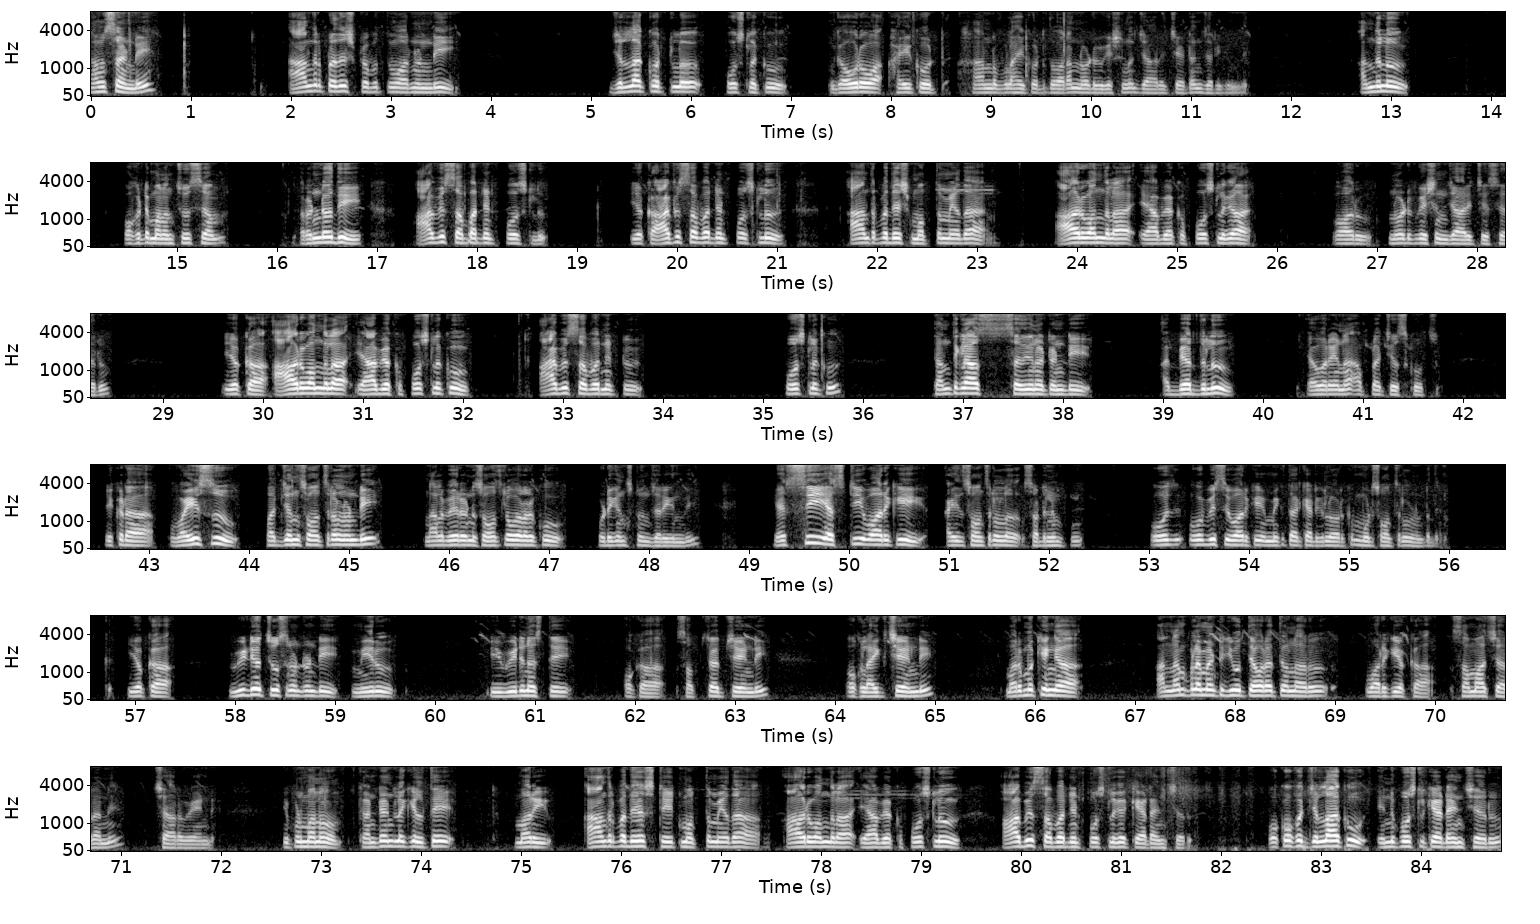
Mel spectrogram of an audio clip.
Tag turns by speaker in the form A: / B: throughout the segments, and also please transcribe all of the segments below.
A: నమస్తే అండి. ఆంధ్రప్రదేశ్ ప్రభుత్వం వారి నుండి జిల్లా కోర్టులో పోస్టులకు గౌరవ హైకోర్టు ఆనరబుల్ హైకోర్టు ద్వారా నోటిఫికేషన్లు జారీ చేయడం జరిగింది. అందులో ఒకటి మనం చూసాం. రెండోది ఆఫీస్ సబార్డినేట్ పోస్టులు. ఈ యొక్క ఆఫీస్ సబార్డినేట్ పోస్టులు ఆంధ్రప్రదేశ్ మొత్తం మీద ఆరు వందల యాభై ఒక్క పోస్టులుగా వారు నోటిఫికేషన్ జారీ చేశారు. ఈ యొక్క ఆరు వందల యాభై ఒక్క పోస్టులకు ఆఫీస్ సబర్నెట్ పోస్టులకు టెన్త్ క్లాస్ చదివినటువంటి అభ్యర్థులు ఎవరైనా అప్లై చేసుకోవచ్చు. ఇక్కడ వయసు పద్దెనిమిది సంవత్సరాల నుండి నలభై రెండు సంవత్సరాల వరకు పొడిగించడం జరిగింది. ఎస్సీ ఎస్టీ వారికి ఐదు సంవత్సరాల సడలింపు. ఓ ఓబీసీ వారికి మిగతా కేటగిరీ వరకు మూడు సంవత్సరాలు ఉంటుంది. ఈ యొక్క వీడియో చూసినటువంటి మీరు ఈ వీడియో నచ్చితే ఒక సబ్స్క్రైబ్ చేయండి ఒక లైక్ చేయండి. మరి ముఖ్యంగా అన్ఎంప్లాయ్మెంట్ యూత్ ఎవరైతే ఉన్నారో వారికి యొక్క సమాచారాన్ని చేరవేయండి. ఇప్పుడు మనం కంటెంట్లోకి వెళ్తే మరి ఆంధ్రప్రదేశ్ స్టేట్ మొత్తం మీద ఆరు వందల యాభై ఒక్క పోస్టులు ఆఫీస్ సబార్డినేట్ పోస్టులుగా కేటాయించారు. ఒక్కొక్క జిల్లాకు ఎన్ని పోస్టులు కేటాయించారు?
